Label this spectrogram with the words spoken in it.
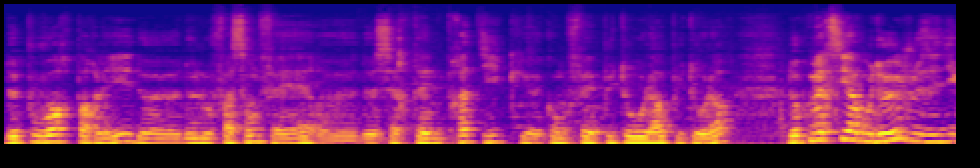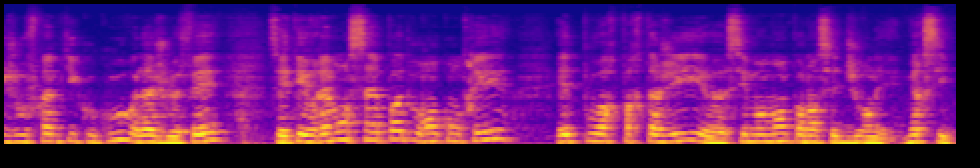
de pouvoir parler de, nos façons de faire, euh, de certaines pratiques qu'on fait plutôt là, plutôt là. Donc merci à vous deux, je vous ai dit que je vous ferai un petit coucou, voilà je le fais. Ça a été vraiment sympa de vous rencontrer et de pouvoir partager euh, ces moments pendant cette journée. Merci.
